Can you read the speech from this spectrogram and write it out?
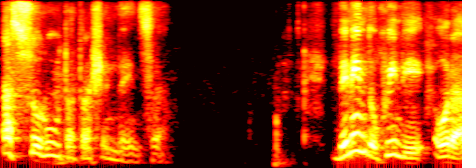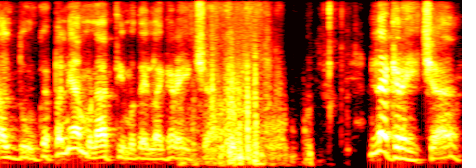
assoluta trascendenza. Venendo quindi ora al dunque, parliamo un attimo della Grecia. La Grecia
